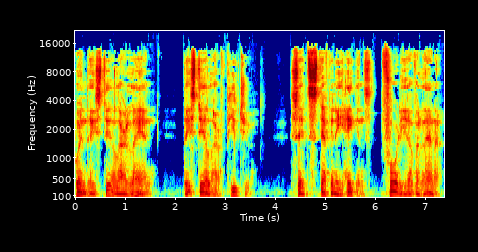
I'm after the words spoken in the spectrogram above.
When they steal our land, they steal our future said Stephanie Higgins, 40 of Atlanta,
